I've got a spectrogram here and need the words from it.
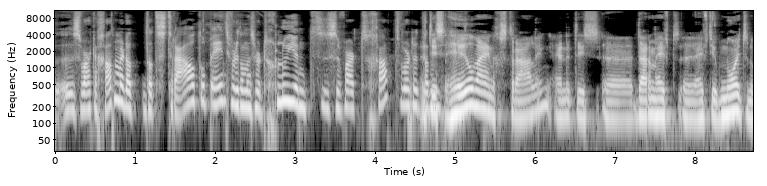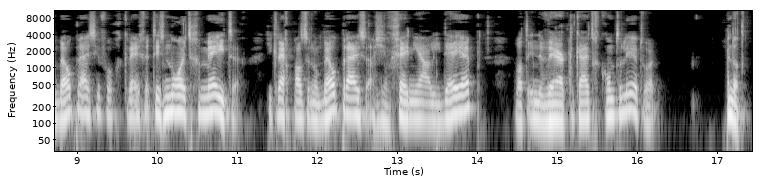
uh, zwarte gat, maar dat, dat straalt opeens. Wordt het dan een soort gloeiend zwart gat? Wordt het, dan... het is heel weinig straling en het is, uh, daarom heeft, uh, heeft hij ook nooit een Nobelprijs hiervoor gekregen. Het is nooit gemeten. Je krijgt pas een Nobelprijs als je een geniaal idee hebt, wat in de werkelijkheid gecontroleerd wordt. En dat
